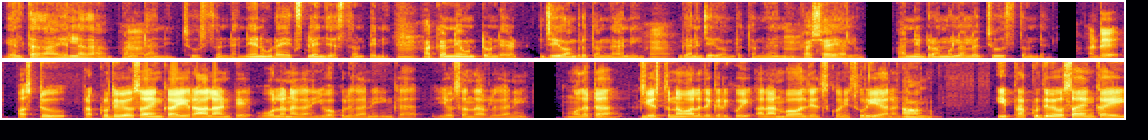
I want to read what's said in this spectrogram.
వెళ్తుందా వెళ్ళదా పంట అని చూస్తుండే. నేను కూడా ఎక్స్ప్లెయిన్ చేస్తుంటేని. అక్కడనే ఉంటుండే. జీవామృతం కానీ. ఘనజీవామృతం కానీ కషాయాలు అన్ని డ్రమ్ములలో చూస్తుండే. అంటే ఫస్ట్ ప్రకృతి వ్యవసాయంకాయ రాలంటే ఓళ్ళన కానీ యువకులు కానీ ఇంకా వ్యవసాయదారులు కానీ మొదట చేస్తున్న వాళ్ళ దగ్గరికి పోయి వాళ్ళ అనుభవాలు తెలుసుకొని సురి చేయాలంట అవును. ఈ ప్రకృతి వ్యవసాయంకాయ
